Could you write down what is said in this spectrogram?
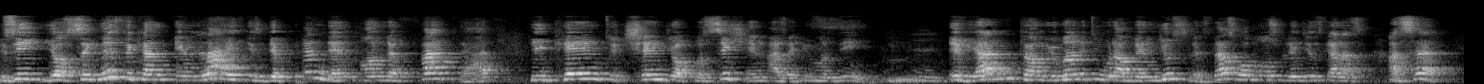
You see, your significance in life is dependent on the fact that he came to change your position as a human being. If he hadn't come, humanity would have been useless. That's what most religions kind of accept.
